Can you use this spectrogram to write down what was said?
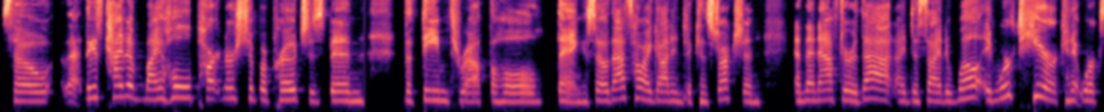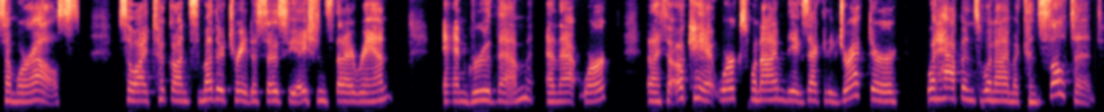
So that kind of my whole partnership approach has been the theme throughout the whole thing. So that's how I got into construction. And then after that, I decided, well, it worked here. Can it work somewhere else? So I took on some other trade associations that I ran and grew them and that worked. And I thought, okay, it works when I'm the executive director what happens when I'm a consultant?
